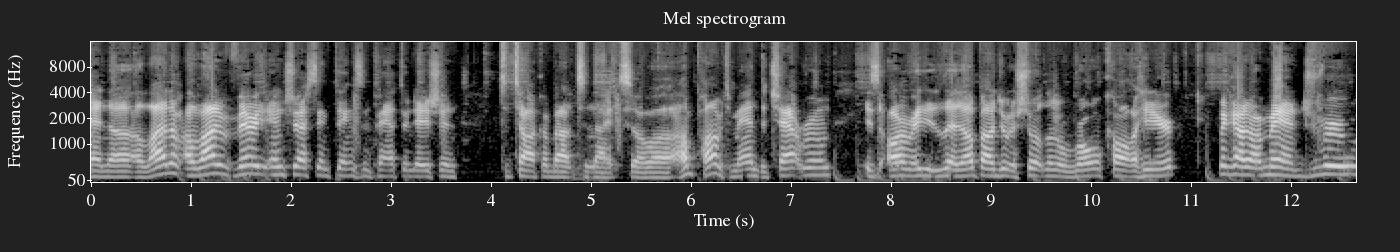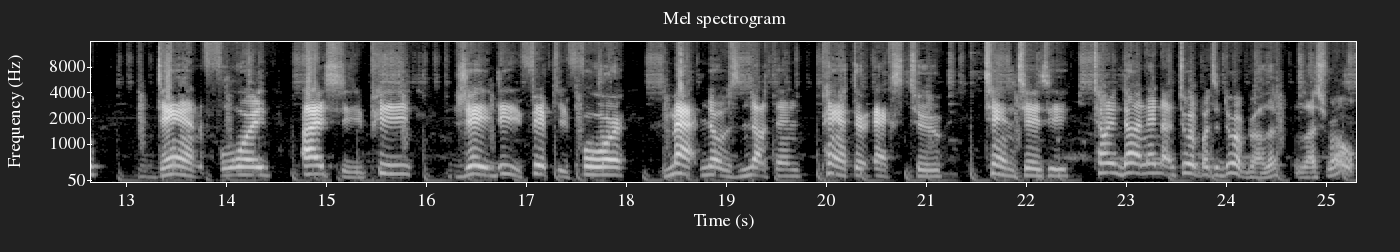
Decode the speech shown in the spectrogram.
and uh, a lot of a lot of very interesting things in Panther Nation to talk about tonight. So uh, I'm pumped, man. The chat room is already lit up. I'll do a short little roll call here. We got our man Drew, Dan Floyd, ICP, JD54, Matt Knows Nothing, Panther X2, 10 Tizzy, Tony Dunn. Ain't nothing to it but to do it, brother. Let's roll.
